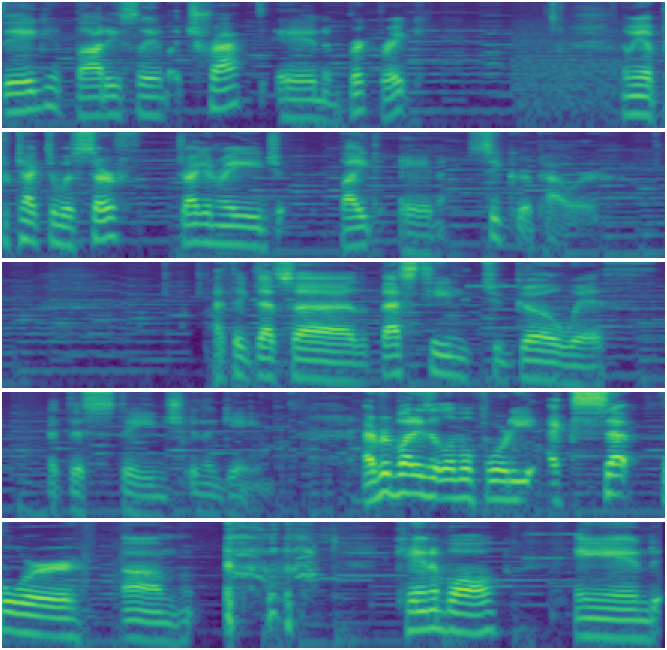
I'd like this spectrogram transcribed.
Dig, Body Slam, Attract, and Brick Break. Then we have Protector with Surf, Dragon Rage, Bite, and Secret Power. I think that's uh, the best team to go with at this stage in the game. Everybody's at level 40 except for um, Cannonball and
